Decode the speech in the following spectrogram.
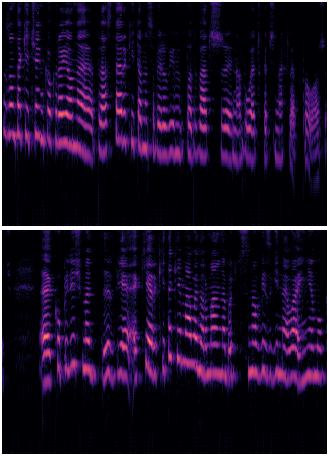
To są takie cienko krojone plasterki, to my sobie lubimy po 2-3 na bułeczkę czy na chleb położyć. E, Kupiliśmy dwie ekierki, takie małe, normalne, bo synowi zginęła i nie mógł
